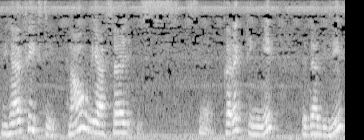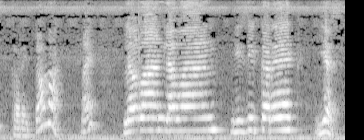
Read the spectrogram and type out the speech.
we have fixed it. Now we are correcting it whether this is correct or not. Right? 11, 11, is it correct? Yes.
